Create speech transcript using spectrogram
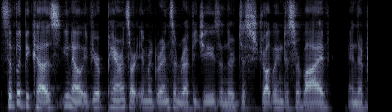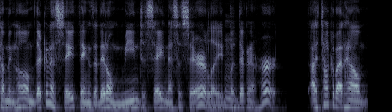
simply because, you know, if your parents are immigrants and refugees and they're just struggling to survive and they're coming home, they're going to say things that they don't mean to say necessarily, but hmm. they're going to hurt. I talk about how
